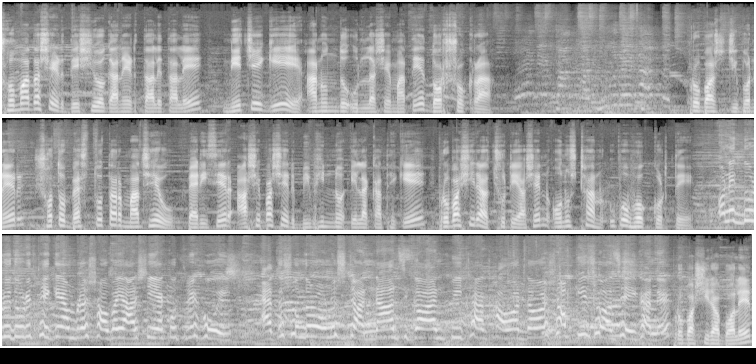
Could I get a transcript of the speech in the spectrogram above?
সোমা দাসের দেশীয় গানের তালে তালে নেচে গেয়ে আনন্দ উল্লাসে মাতে দর্শকরা। প্রবাস জীবনের শত ব্যস্ততার মাঝেও প্যারিসের আশেপাশের বিভিন্ন এলাকা থেকে প্রবাসীরা ছুটে আসেন অনুষ্ঠান উপভোগ করতে। অনেক দূরে দূরে থেকে আমরা সবাই আসি একত্রে হই। এত সুন্দর অনুষ্ঠান নাচ গান পিঠা খাওয়ার দাওয়ার সব কিছু আছে এখানে। প্রবাসীরা বলেন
